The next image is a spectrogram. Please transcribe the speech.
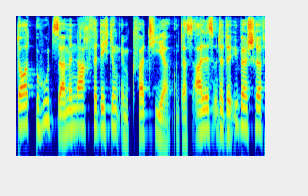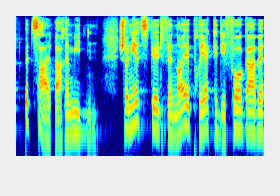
dort behutsame Nachverdichtung im Quartier und das alles unter der Überschrift bezahlbare Mieten. Schon jetzt gilt für neue Projekte die Vorgabe,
